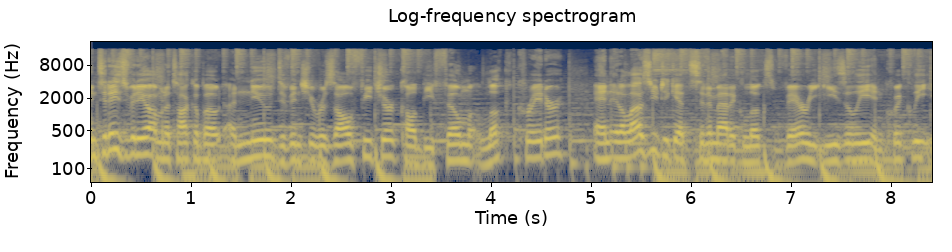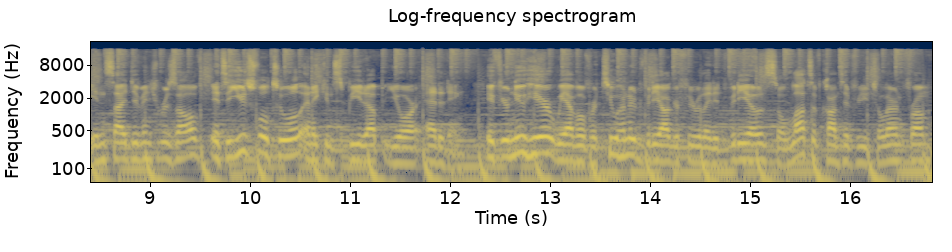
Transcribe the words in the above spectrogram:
In today's video, I'm going to talk about a new DaVinci Resolve feature called the Film Look Creator, and it allows you to get cinematic looks very easily and quickly inside DaVinci Resolve. It's a useful tool and it can speed up your editing. If you're new here, we have over 200 videography related videos, so lots of content for you to learn from.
